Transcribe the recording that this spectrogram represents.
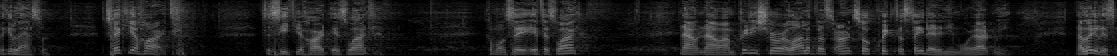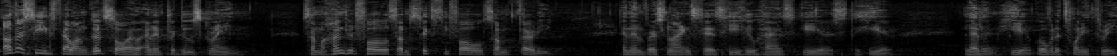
Look at the last one. Check your heart to see if your heart is what? Come on, say if it's what? Now, now I'm pretty sure a lot of us aren't so quick to say that anymore, aren't we? Now look at this. Other seed fell on good soil and it produced grain. Some a hundredfold, some sixtyfold, some thirty. And then verse 9 says, He who has ears to hear, let him hear. Go over to 23.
